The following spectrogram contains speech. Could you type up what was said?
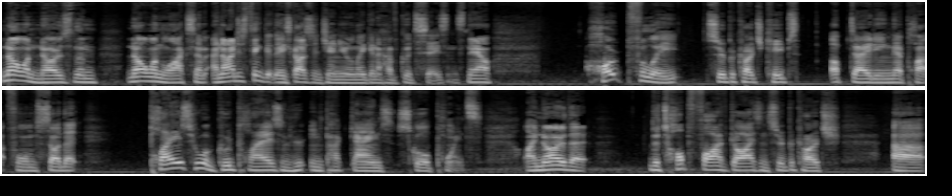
no one knows them. No one likes them. And I just think that these guys are genuinely going to have good seasons. Now, hopefully, Supercoach keeps updating their platform so that players who are good players and who impact games score points. I know that the top five guys in Supercoach, uh,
